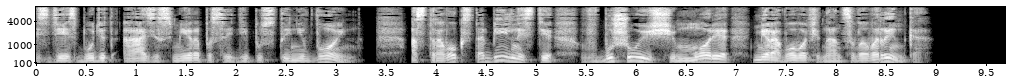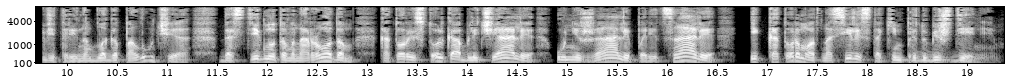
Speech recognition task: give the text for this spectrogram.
Здесь будет оазис мира посреди пустыни войн, островок стабильности в бушующем море мирового финансового рынка. Витрина благополучия, достигнутого народом, который столько обличали, унижали, порицали и к которому относились с таким предубеждением.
